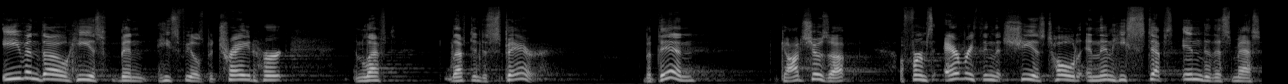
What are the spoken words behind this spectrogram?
even though he has been he feels betrayed, hurt, and left, left in despair. But then God shows up, affirms everything that she is told, and then he steps into this mess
